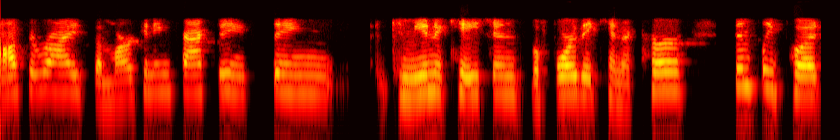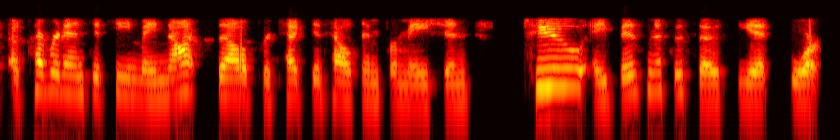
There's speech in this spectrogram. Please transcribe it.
authorize the marketing practicing communications before they can occur. Simply put, a covered entity may not sell protected health information to a business associate or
